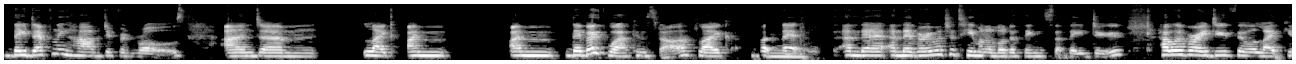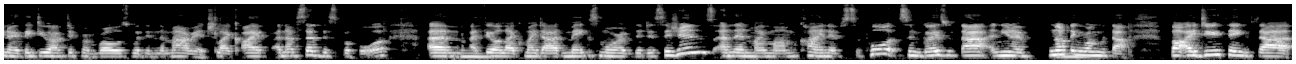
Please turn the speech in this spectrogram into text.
they definitely have different roles, and um, like I'm I'm they both work and stuff like but they're and they're and they're very much a team on a lot of things that they do however i do feel like you know they do have different roles within the marriage like i've and i've said this before um i Mm. feel like my dad makes more of the decisions and then my mom kind of supports and goes with that and you know nothing Mm. wrong with that but i do think that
